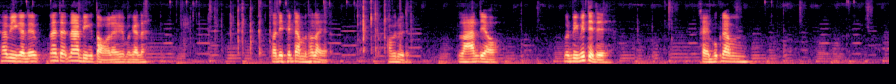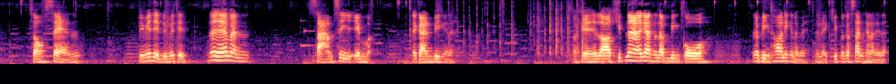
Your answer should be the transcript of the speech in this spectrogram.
ถ้าบิงกันนี่น่าจะน่าบิงต่ออะไรเหมือนกันนะ ตอนนี้เพชรดำมันเท่าไหร่อะเข้าไปดูดิล้านเดียว มันบิงไม่ติดเลยไข่บุกดำสองแสนบิงไม่ติดบิงไม่ติด น่าจะให้มันสามสี่เอ็มอะในการบิงอะนะ โอเค รอคลิปหน้าแล้วกันสำหรับบิงโกเราบิงท่อเล่กันหน่อยไหมไหนๆคลิปมันก็สั้นขนาดนี้แล้ว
